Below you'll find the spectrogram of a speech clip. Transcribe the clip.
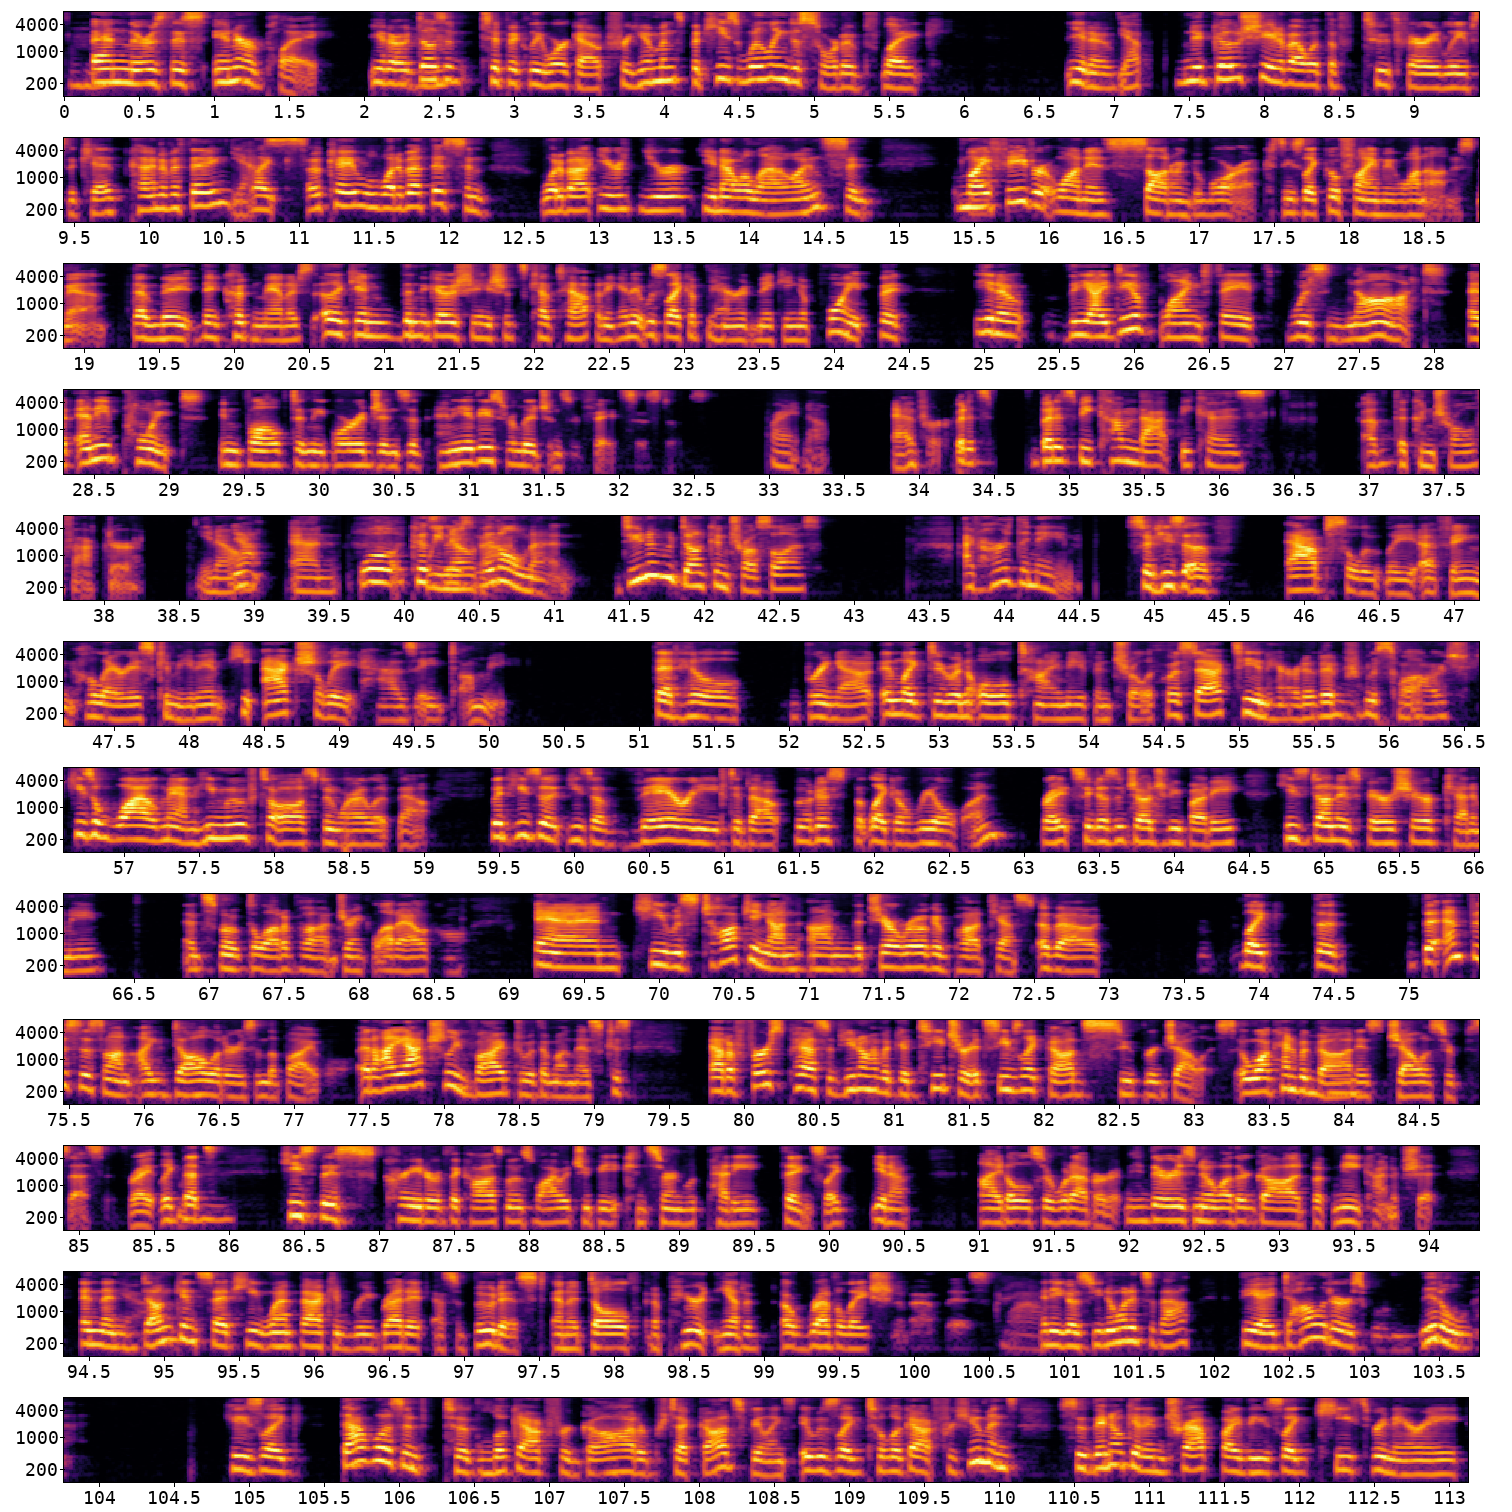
Mhm. and there's this interplay you know it Mhm. doesn't typically work out for humans but he's willing to sort of like you know yep. negotiate about what the tooth fairy leaves the kid kind of a thing. Yes. like okay well what about this? And what about your your you know allowance and my favorite one is Sodom and Gomorrah because he's like, "Go find me one honest man." And they they couldn't manage. Like, and the negotiations kept happening, and it was like a parent making a point. But you know, the idea of blind faith was not at any point involved in the origins of any of these religions or faith systems right now ever. but it's but it's become that because of the control factor you know Yeah. and Well, because We there's know middlemen. Do you know who Duncan Trussell is? i've heard the name So he's a absolutely effing hilarious comedian. He actually has a dummy that he'll bring out and like do an old timey ventriloquist act. He inherited it oh from his father. He's a wild man. He moved to Austin where I live now. But he's a he's a very devout Buddhist, but like a real one, right? So he doesn't judge anybody. He's done his fair share of ketamine and smoked a lot of pot, drank a lot of alcohol. And he was talking on on the Joe Rogan podcast about like the the emphasis on idolaters in the Bible. And I actually vibed with him on this because at a first pass, if you don't have a good teacher, it seems like God's super jealous. And what kind of a God mm-hmm. is jealous or possessive, right? Like that's mm-hmm. he's this creator of the cosmos. Why would you be concerned with petty things like, you know, idols or whatever? I mean, there is no other God but me kind of shit. And then yeah. Duncan said he went back and reread it as a Buddhist, an adult, and a parent. He had a, a revelation about this. Wow. And he goes, You know what it's about? The idolaters were middlemen. He's like, that wasn't to look out for God or protect God's feelings. It was like to look out for humans so they don't get entrapped by these like Keith Raniere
